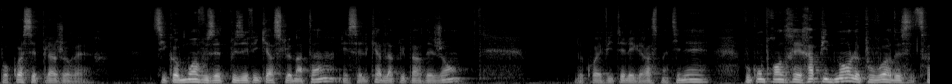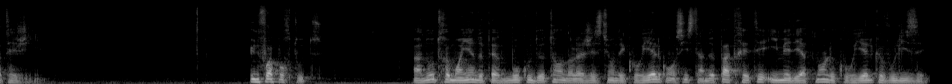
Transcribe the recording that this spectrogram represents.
Pourquoi ces plages horaires? Si comme moi vous êtes plus efficace le matin, et c'est le cas de la plupart des gens, de quoi éviter les grasses matinées, vous comprendrez rapidement le pouvoir de cette stratégie. Une fois pour toutes. Un autre moyen de perdre beaucoup de temps dans la gestion des courriels consiste à ne pas traiter immédiatement le courriel que vous lisez.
